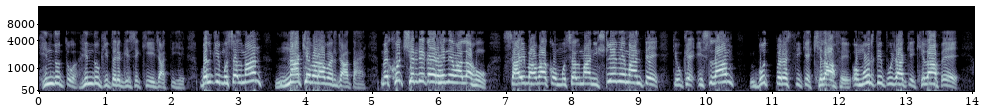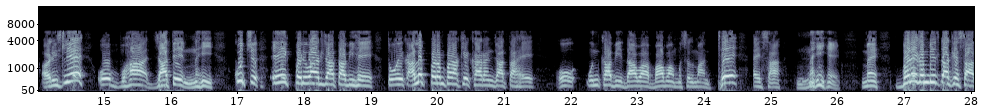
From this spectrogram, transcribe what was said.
हिंदुत्व, हिंदू की तरीके से की जाती है, बल्कि मुसलमान ना के बराबर जाता है। मैं खुद शिरडी का रहने वाला हूँ। साईं बाबा को मुसलमान इसलिए नहीं मानते क्योंकि इस्लाम बुत परस्ती के खिलाफ है, वो मूर्ति पूजा के खिलाफ है, और इसलिए वो वहाँ जाते नहीं। कुछ एक परिवार जाता भी है तो एक अलग परंपरा के कारण जाता है, वो उनका भी दावा बाबा मुसलमान थे, ऐसा नहीं है। मैं बड़े गंभीरता के साथ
